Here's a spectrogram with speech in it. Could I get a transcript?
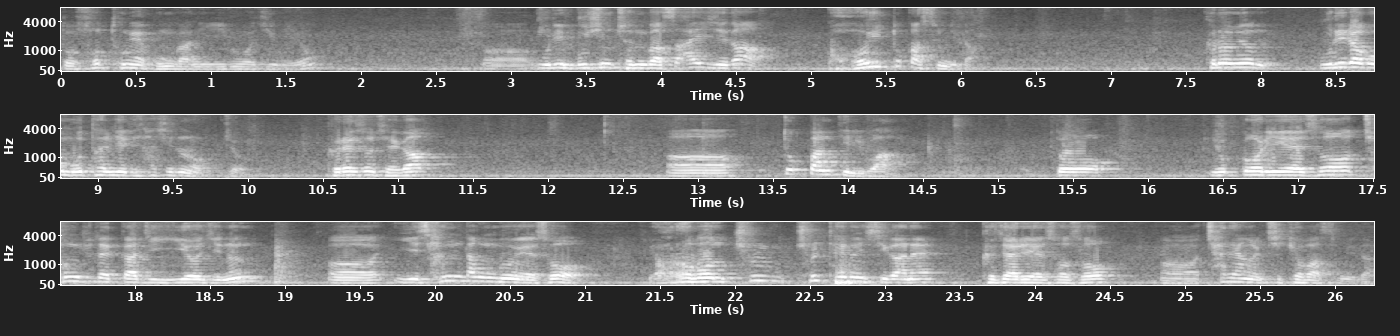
또 소통의 공간이 이루어지고요. 어, 우리 무심천과 사이즈가 거의 똑같습니다. 그러면 우리라고 못할 일이 사실은 없죠. 그래서 제가 어, 뚝방길과 또 육거리에서 청주대까지 이어지는 어, 이 산당로에서 여러 번 출, 출퇴근 시간에 그 자리에 서서 어, 차량을 지켜봤습니다.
